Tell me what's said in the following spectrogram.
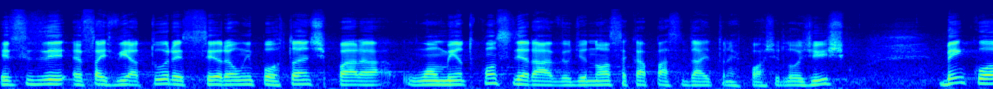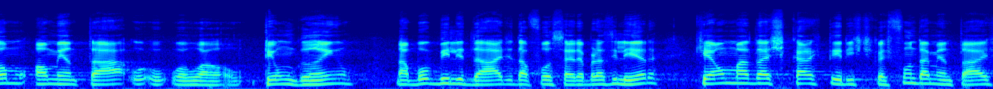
Esses, essas viaturas serão importantes para um aumento considerável de nossa capacidade de transporte logístico, bem como aumentar, o, o, o, ter um ganho na mobilidade da Força Aérea Brasileira, que é uma das características fundamentais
